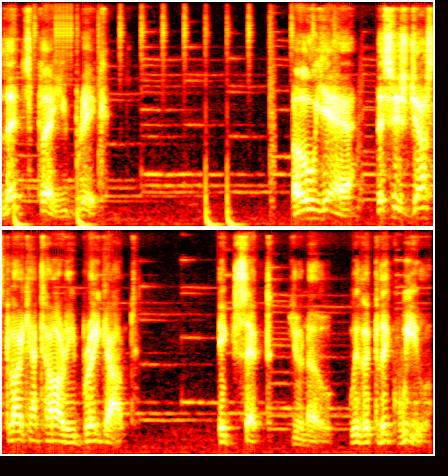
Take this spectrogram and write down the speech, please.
Let's play Brick. Oh yeah, this is just like Atari Breakout. Except, you know, with a click wheel.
